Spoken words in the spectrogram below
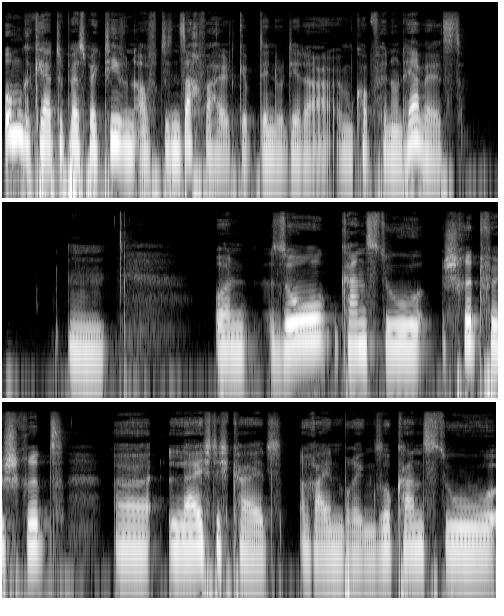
umgekehrte Perspektiven auf diesen Sachverhalt gibt, den du dir da im Kopf hin und her wälzt. Hm. Und so kannst du Schritt für Schritt äh, Leichtigkeit reinbringen. So kannst du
